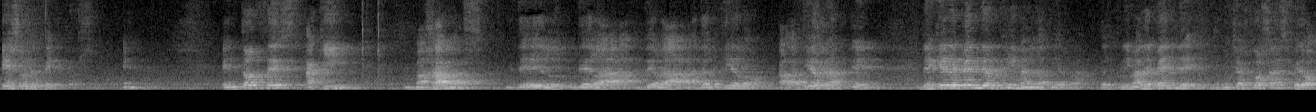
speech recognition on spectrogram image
esos efectos. Entonces, aquí bajamos del, cielo a la tierra. ¿eh? ¿De qué depende el clima en la Tierra? El clima depende de muchas cosas, pero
